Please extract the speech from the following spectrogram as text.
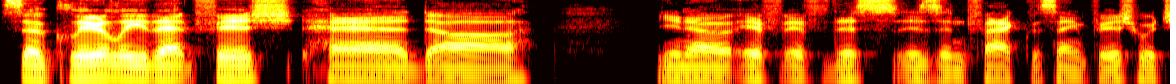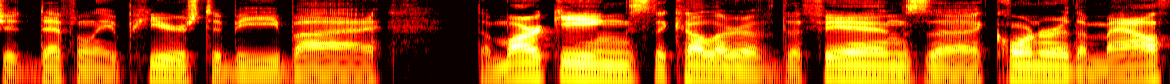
so clearly that fish had, uh, you know, if if this is in fact the same fish, which it definitely appears to be by the markings, the color of the fins, the corner of the mouth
